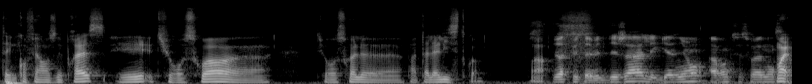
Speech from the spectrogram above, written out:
t'as une conférence de presse et tu reçois, tu reçois le, enfin, t'as la liste, quoi. Voilà. C'est-à-dire que tu avais déjà les gagnants avant que ce soit annoncé. Ouais.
